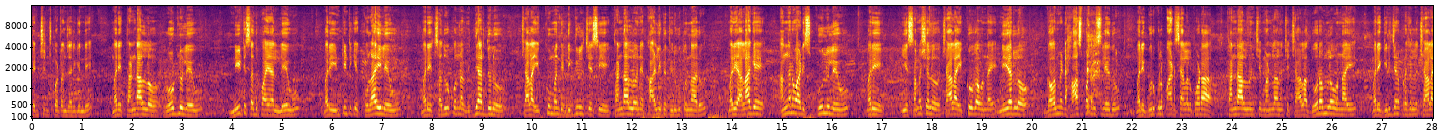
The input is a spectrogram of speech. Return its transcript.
చర్చించుకోవటం జరిగింది. మరి తండాల్లో రోడ్లు లేవు నీటి సదుపాయాలు లేవు మరి ఇంటింటికి కుళాయి లేవు మరి చదువుకున్న విద్యార్థులు చాలా ఎక్కువ మంది డిగ్రీలు చేసి తండాల్లోనే ఖాళీగా తిరుగుతున్నారు. మరి అలాగే అంగన్వాడీ స్కూళ్ళు లేవు. మరి ఈ సమస్యలు చాలా ఎక్కువగా ఉన్నాయి. నియర్లో గవర్నమెంట్ హాస్పిటల్స్ లేదు. మరి గురుకుల పాఠశాలలు కూడా తండాల నుంచి మండలాల నుంచి చాలా దూరంలో ఉన్నాయి. మరి గిరిజన ప్రజలు చాలా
